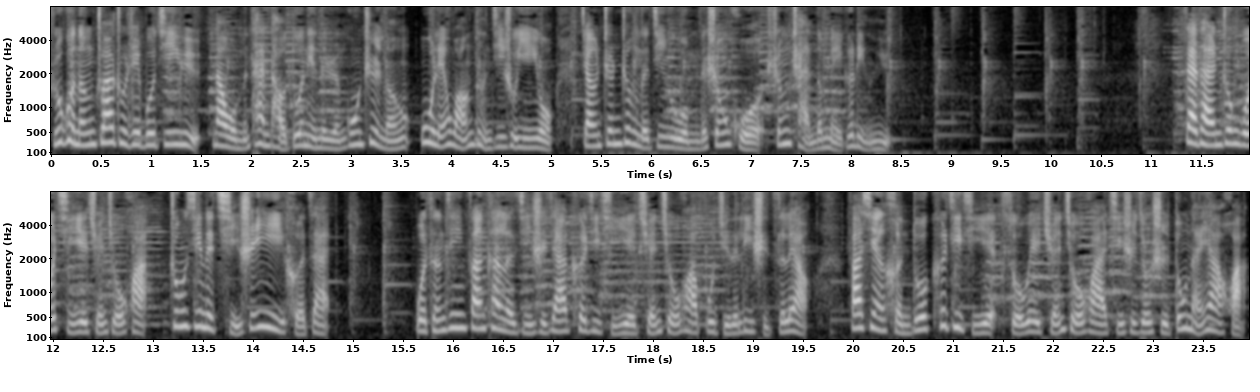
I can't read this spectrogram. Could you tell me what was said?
如果能抓住这波机遇，那我们探讨多年的人工智能、物联网等技术应用将真正的进入我们的生活、生产的每个领域。再谈中国企业全球化中心的启示意义何在？我曾经翻看了几十家科技企业全球化布局的历史资料，发现很多科技企业所谓全球化，其实就是东南亚化。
